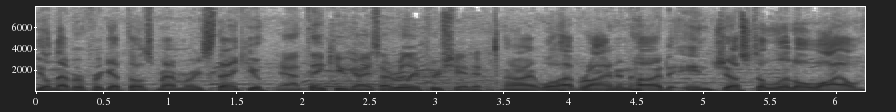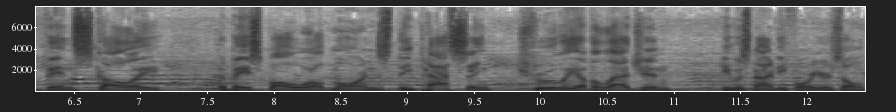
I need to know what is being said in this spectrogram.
you'll never forget those memories. Thank you. Yeah, thank you guys. I really appreciate it. All right, we'll have Ryan and Hud in just a little while. Vin Scully, the baseball world mourns the passing truly of a legend. He was 94 years old.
